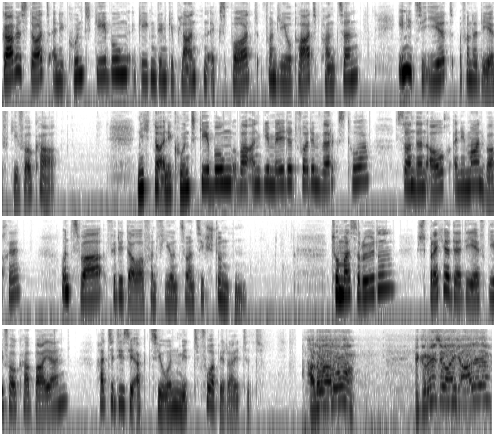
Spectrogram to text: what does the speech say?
gab es dort eine Kundgebung gegen den geplanten Export von Leopardpanzern, initiiert von der DFGVK. Nicht nur eine Kundgebung war angemeldet vor dem Werkstor, sondern auch eine Mahnwache, und zwar für die Dauer von 24 Stunden. Thomas Rödel, Sprecher der DFGVK Bayern, hatte diese Aktion mit vorbereitet. Hallo, hallo. Begrüße euch alle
